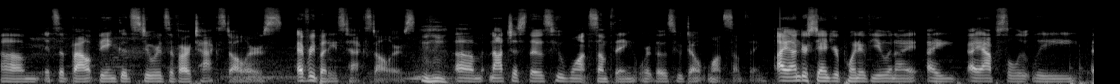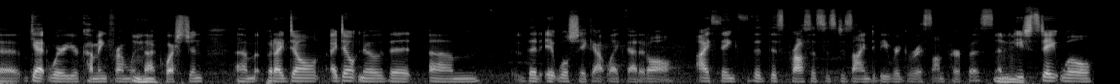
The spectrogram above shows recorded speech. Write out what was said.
Um, it's about being good stewards of our tax dollars, everybody's tax dollars, um, not just those who want something or those who don't want something. I understand your point of view, and I, I, I absolutely uh, get where you're coming from with that question, um, but I don't I don't know that um, that it will shake out like that at all. I think that this process is designed to be rigorous on purpose, and mm-hmm. each state will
